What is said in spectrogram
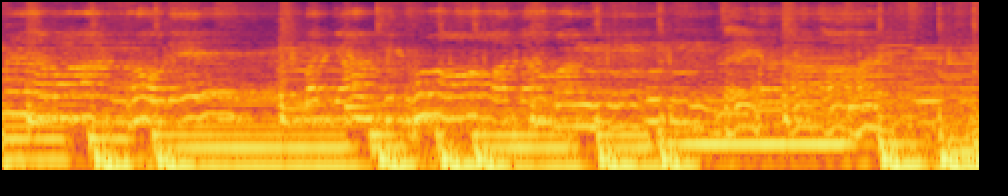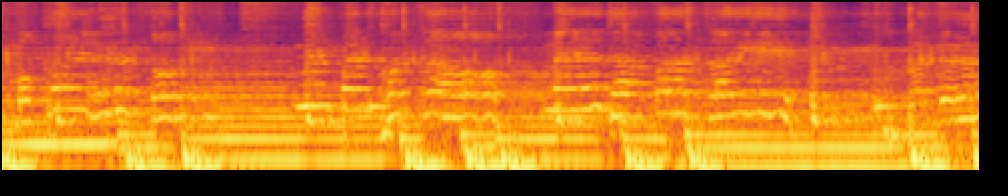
หน้าบ้านเขาเด้บัดยามคิดฮอดแล้วมันใจหายบอกเคยลืมตนยังเป็นคนเก่าแม้จาบ้านไกลมเดิน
